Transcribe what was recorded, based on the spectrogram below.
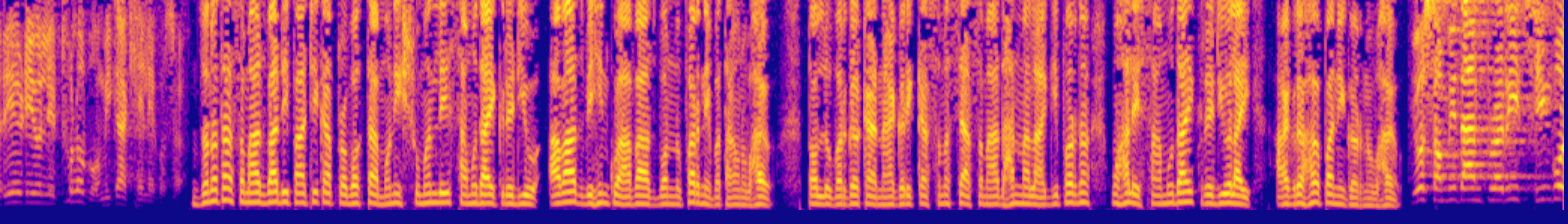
रेडियोले ठूलो भूमिका खेलेको छ। जनता समाजवादी पार्टीका प्रवक्ता मनिष सुमनले सामुदायिक रेडियो आवाजविहीनको आवाज बन्नुपर्ने बताउनुभयो। तल्लो वर्गका नागरिकका समस्या समाधानमा लागि पर्न उहाँले सामुदायिक रेडियोलाई आग्रह पनि गर्नुभयो। यो संविधान प्रहरी सिंगो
